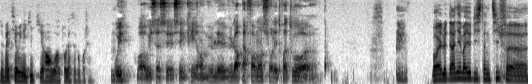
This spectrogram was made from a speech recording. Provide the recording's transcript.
de bâtir une équipe qui ira en World Tour la saison prochaine. Mm. Oui, bah oui, ça c'est écrit. Hein. Vu, les, vu leur performance sur les trois tours. Euh. Bon, et le dernier maillot distinctif euh,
